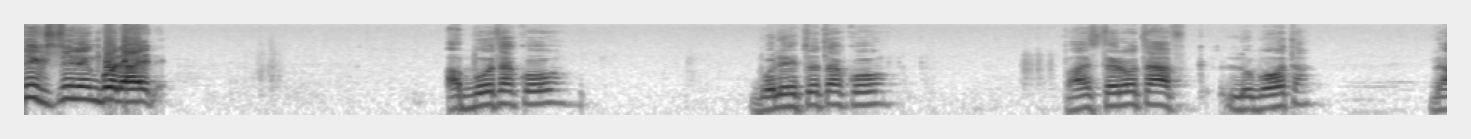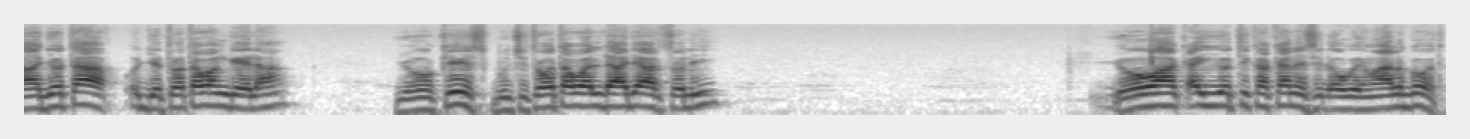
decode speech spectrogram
tiksine godhaa. Jedhe abboota koo boleettota koo paasterotaaf luboota raajotaaf hojjetoota wangeelaa yookiis bulchitoota waldaa jaarsolii yoo waaqayyotti kakana si dhowwe maal goota?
